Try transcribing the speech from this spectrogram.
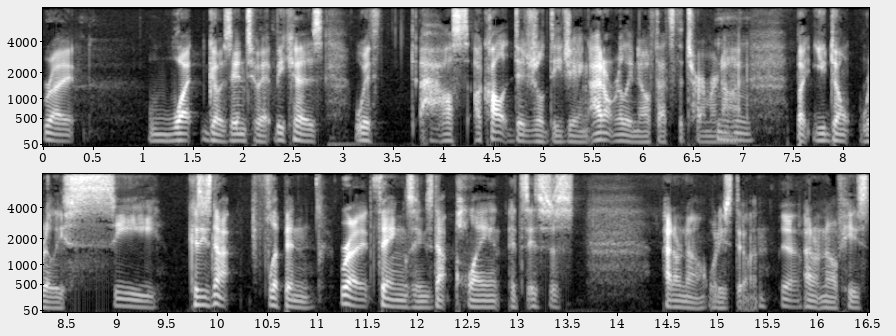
Right. what goes into it because with I'll I'll call it digital DJing. I don't really know if that's the term or not, mm-hmm. but you don't really see because he's not flipping Right. things and he's not playing. It's it's just I don't know what he's doing. Yeah. I don't know if he's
